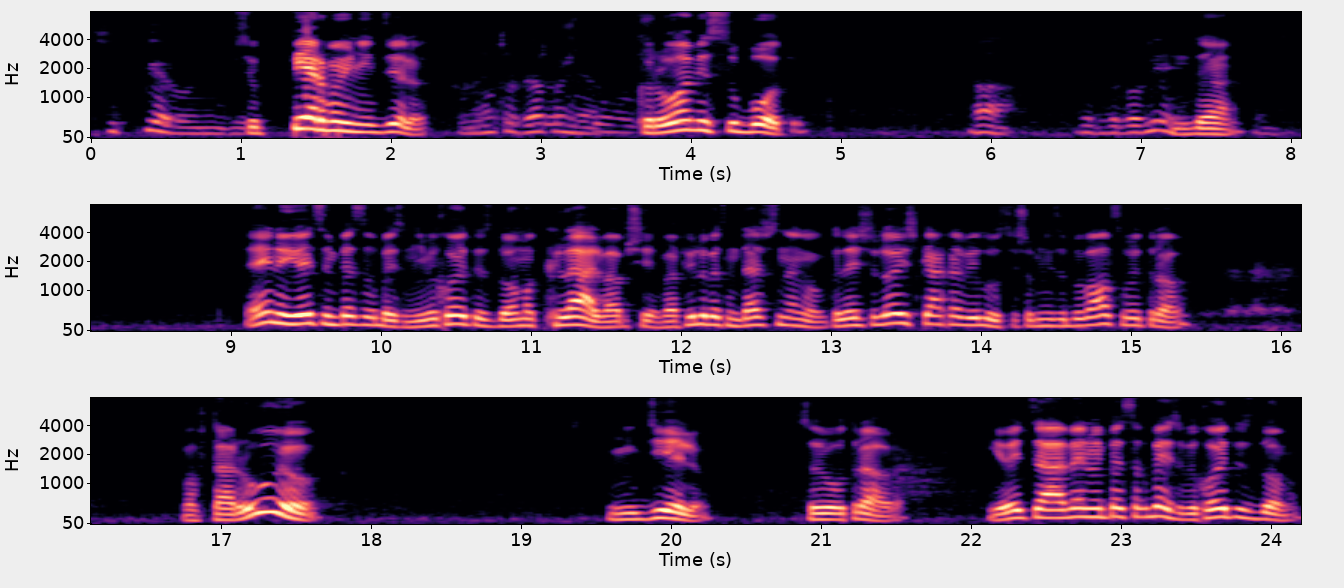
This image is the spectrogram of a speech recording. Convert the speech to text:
Всю первую неделю. Всю первую неделю. Ну, тогда понятно. Кроме субботы. А, даже добавление. Да. Эйну яйцем Песах Бейсом не выходит из дома клаль вообще. Вафилу даже в синагогу. Когда еще лоишь каха вилуси, чтобы не забывал свой трав. Во вторую неделю своего траура. Йойца Авель мы Песах Бейсом выходит из дома.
